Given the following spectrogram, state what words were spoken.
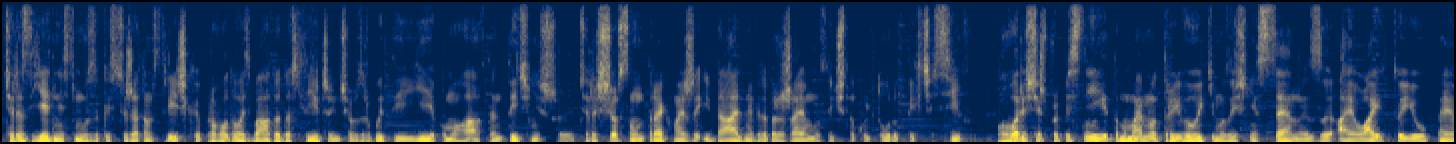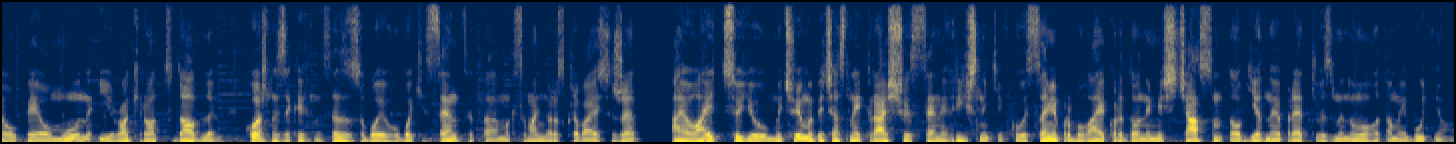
Через єдність музики з сюжетом стрічки проводилось багато досліджень, щоб зробити її якомога автентичнішою, через що саундтрек майже ідеально відображає музичну культуру тих часів. Говорячи ж про пісні, то ми маємо три великі музичні сцени з I Lied to You, Pale Pale Moon і Rocky Road to Dublin, кожна з яких несе за собою глибокі сенси та максимально розкриває сюжет. I Lied ми чуємо під час найкращої сцени грішників, коли Семі пробуває кордони між часом та об'єднує предків з минулого та майбутнього.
